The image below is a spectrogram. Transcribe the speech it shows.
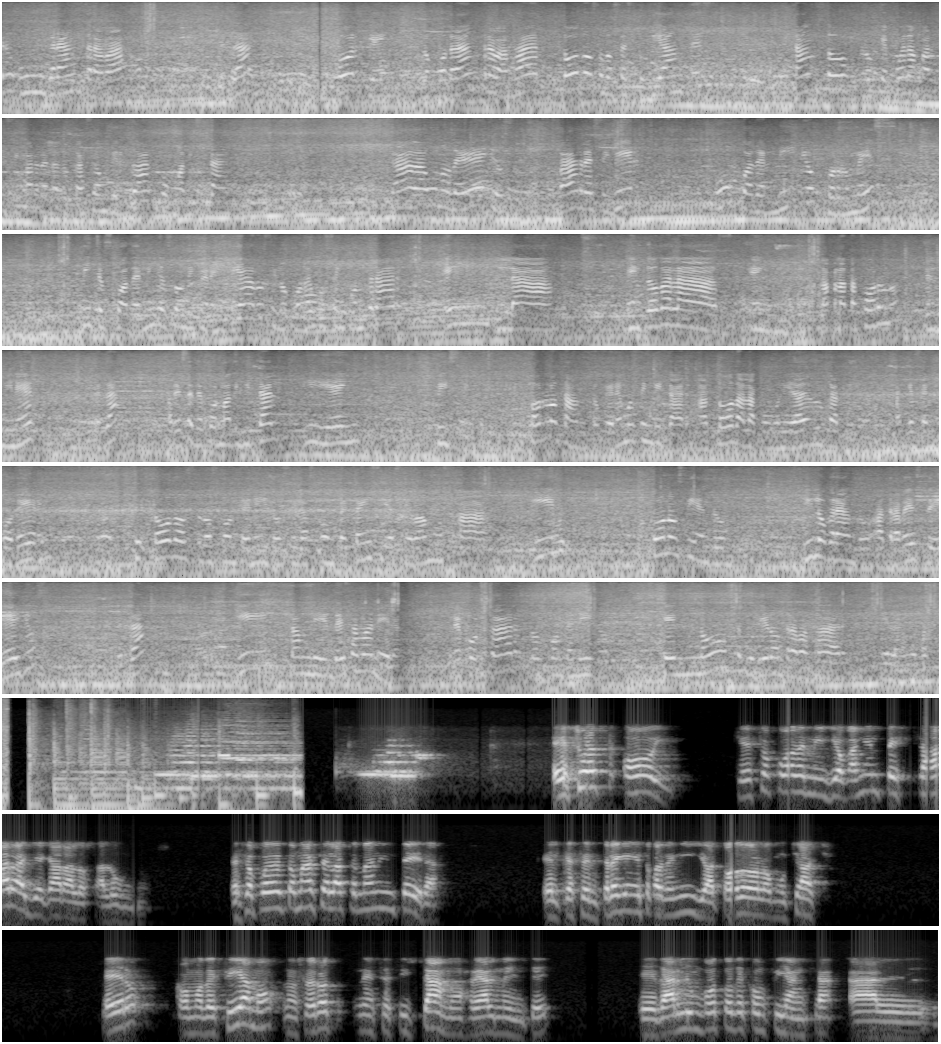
Un gran trabajo, ¿verdad? Porque lo podrán trabajar todos los estudiantes, tanto los que puedan participar de la educación virtual como a distancia. Cada uno de ellos va a recibir un cuadernillo por mes. Dichos cuadernillos son diferenciados y lo podemos encontrar en la en toda la, en la plataforma del MINER. De forma digital y en físico. Por lo tanto, queremos invitar a toda la comunidad educativa a que se empodere de todos los contenidos y las competencias que vamos a ir conociendo y logrando a través de ellos, ¿verdad? Y también de esta manera reforzar los contenidos que no se pudieron trabajar el año pasado. Eso es hoy, que esos cuadernillos van a empezar a llegar a los alumnos. Eso puede tomarse la semana entera, el que se entreguen esos cuadernillos a todos los muchachos. Pero, como decíamos, nosotros necesitamos realmente eh, darle un voto de confianza al,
